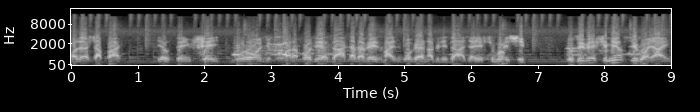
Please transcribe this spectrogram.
modéstia à parte, eu tenho feito por onde para poder dar cada vez mais governabilidade a este município. Os investimentos de Goiás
